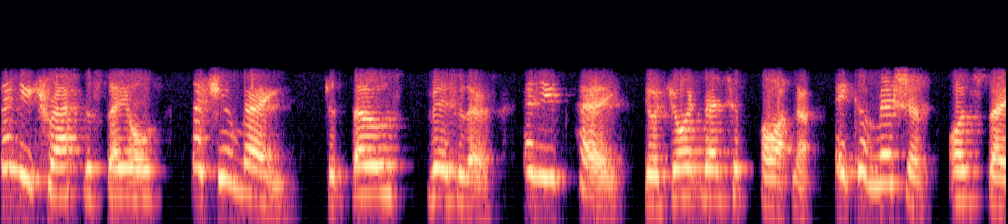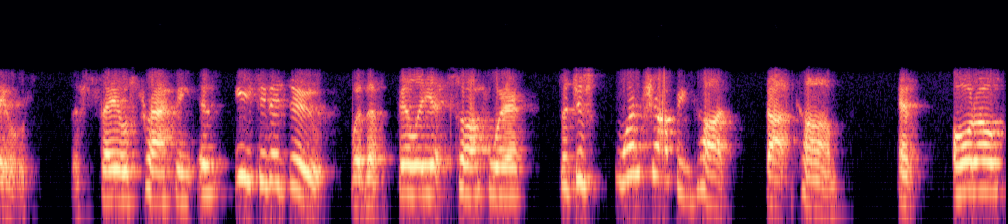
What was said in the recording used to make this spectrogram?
Then you track the sales that you made to those visitors and you pay your joint venture partner a commission on sales. The sales tracking is easy to do with affiliate software such as OneShoppingCart.com and Autopilot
